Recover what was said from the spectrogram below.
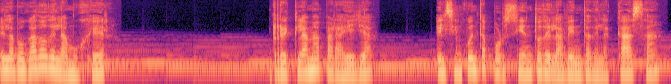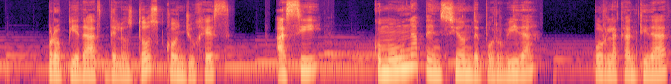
El abogado de la mujer reclama para ella el 50% de la venta de la casa, propiedad de los dos cónyuges, así como una pensión de por vida por la cantidad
